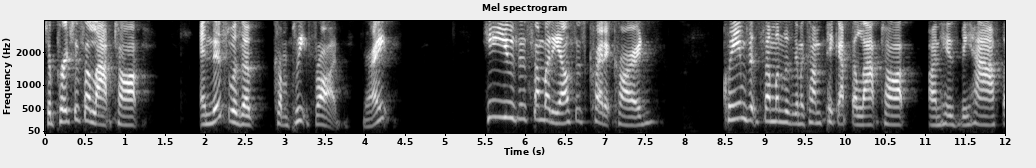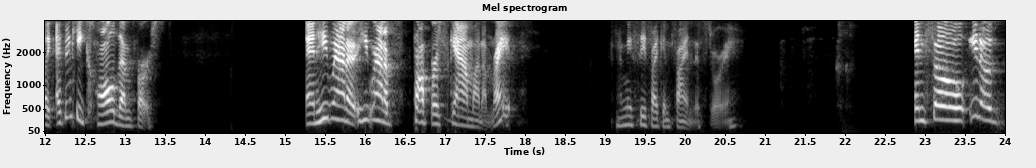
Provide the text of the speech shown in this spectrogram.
to purchase a laptop, and this was a complete fraud, right? He uses somebody else's credit card, claims that someone was going to come pick up the laptop on his behalf. Like I think he called them first. And he ran a he ran a proper scam on him, right? Let me see if I can find this story. And so, you know,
